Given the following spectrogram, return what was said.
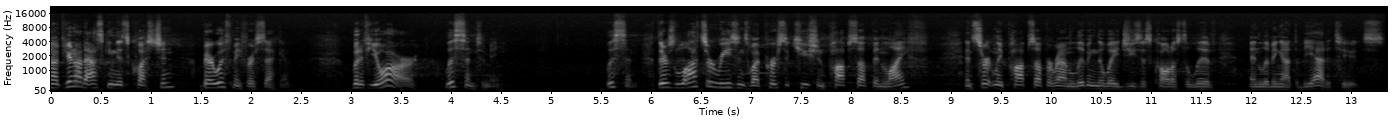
Now, if you're not asking this question, bear with me for a second. But if you are, listen to me. Listen, there's lots of reasons why persecution pops up in life and certainly pops up around living the way Jesus called us to live and living out the Beatitudes.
